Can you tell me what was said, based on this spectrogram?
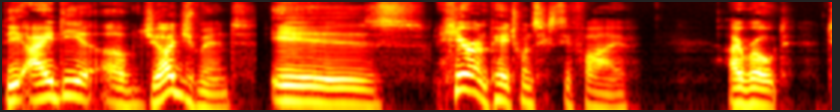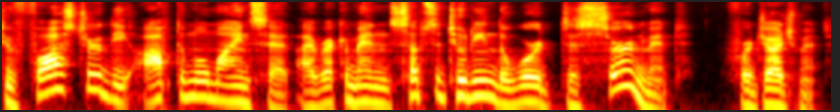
The idea of judgment is here on page 165. I wrote, to foster the optimal mindset, I recommend substituting the word discernment for judgment.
